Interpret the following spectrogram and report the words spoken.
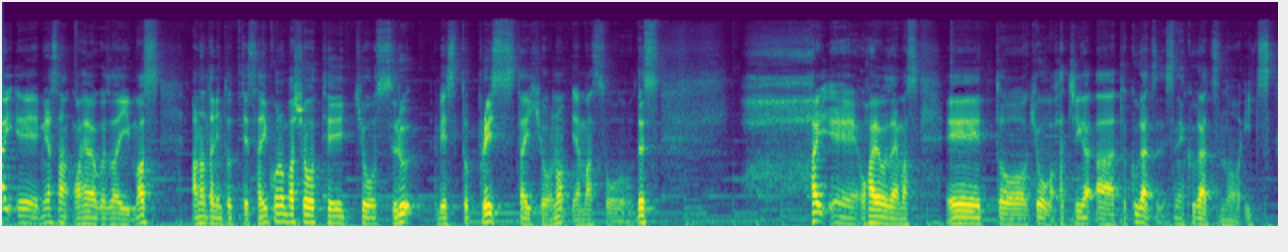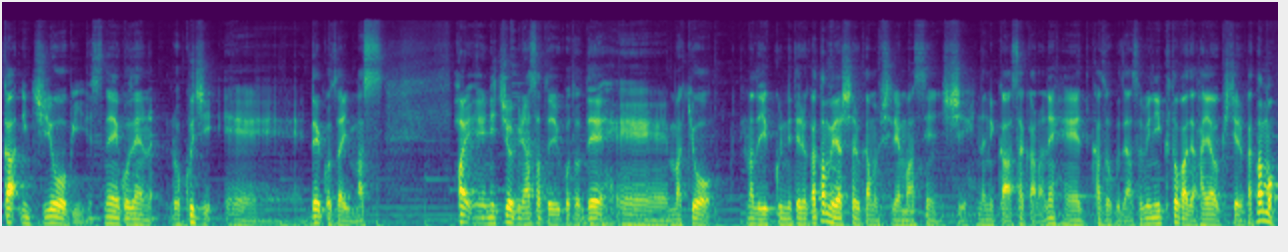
はい、えー、皆さんおはようございます。あなたにとって最高の場所を提供するベストプレイス代表の山荘です。はい、えー、おはようございます。えー、っと、今日は8月、あと9月ですね、9月の5日日曜日ですね、午前6時、えー、でございます。はい、えー、日曜日の朝ということで、えー、まあ今日、まだゆっくり寝てる方もいらっしゃるかもしれませんし、何か朝からね、えー、家族で遊びに行くとかで早起きしてる方も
